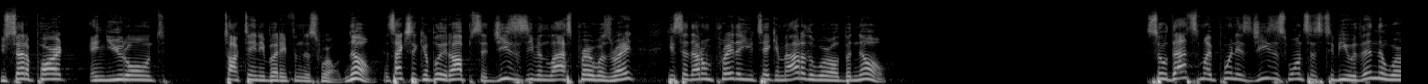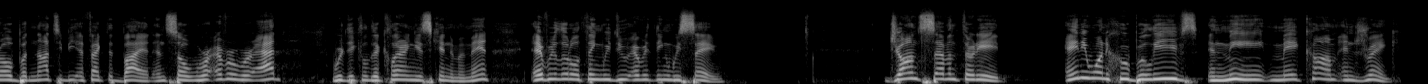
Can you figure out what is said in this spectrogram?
you set apart and you don't talk to anybody from this world. No, it's actually complete opposite. Jesus even last prayer was right. He said, "I don't pray that you take him out of the world, but no." So that's my point is Jesus wants us to be within the world but not to be affected by it. And so wherever we're at, we're declaring his kingdom. Amen. Every little thing we do, everything we say. John 7:38 Anyone who believes in me may come and drink,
